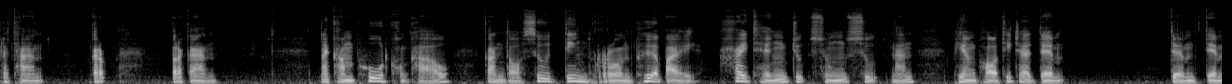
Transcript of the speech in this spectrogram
กระทานกระประการ ในคำพูดของเขา การต่อสู้ดิ้นรนเพื่อไปให้ถึงจุดสูงสุดนั้น เพียงพอที่จะเติม เติมเต็ม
